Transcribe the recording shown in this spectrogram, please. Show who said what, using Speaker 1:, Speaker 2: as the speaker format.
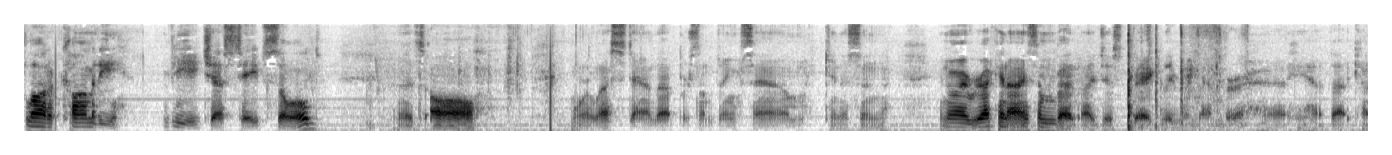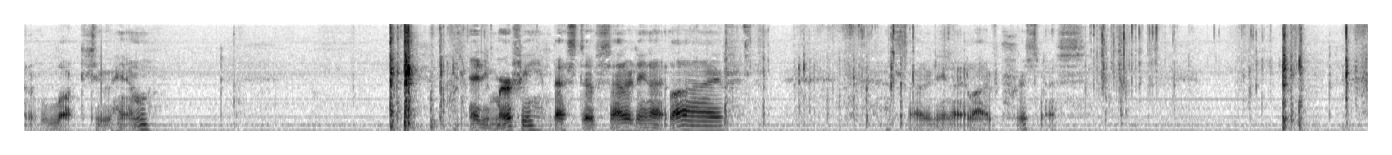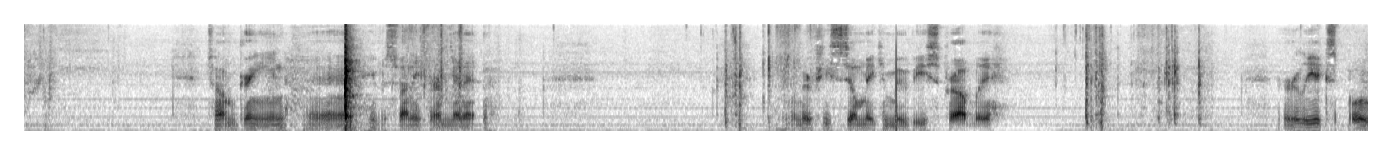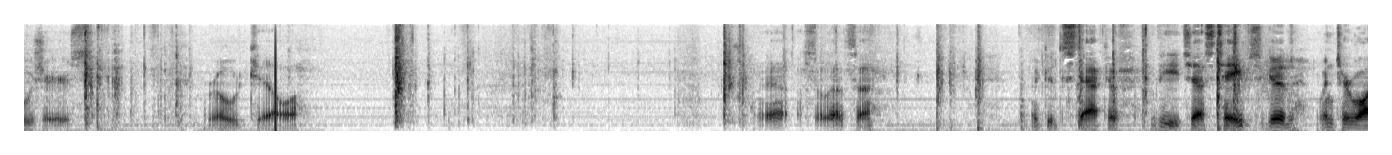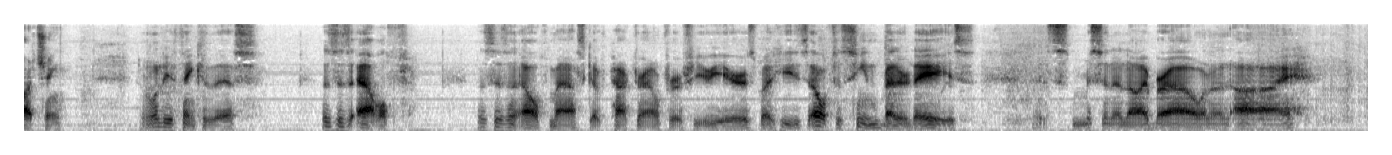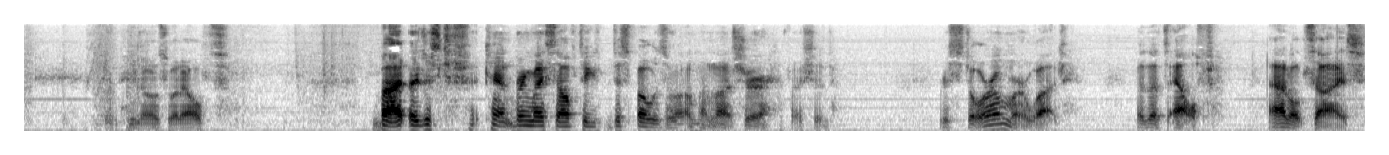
Speaker 1: A lot of comedy VHS tapes sold. It's all more or less stand up or something. Sam Kinison. You know, I recognize him, but I just vaguely remember uh, he had that kind of look to him. Eddie Murphy, Best of Saturday Night Live. Saturday Night Live Christmas. Tom Green. He was funny for a minute. I wonder if he's still making movies, probably. Early exposures. Roadkill. Yeah, so that's a, a good stack of VHS tapes. Good winter watching. And what do you think of this? This is Alf. This is an Alf mask I've packed around for a few years, but he's Alf has seen better days. It's missing an eyebrow and an eye. Who knows what else. But I just can't bring myself to dispose of them. I'm not sure if I should restore them or what. But that's Alf, adult size.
